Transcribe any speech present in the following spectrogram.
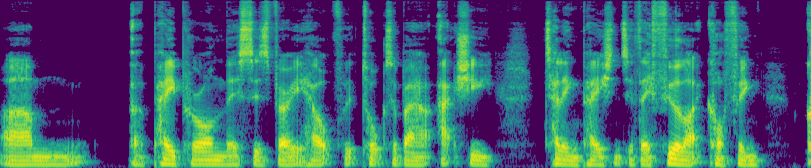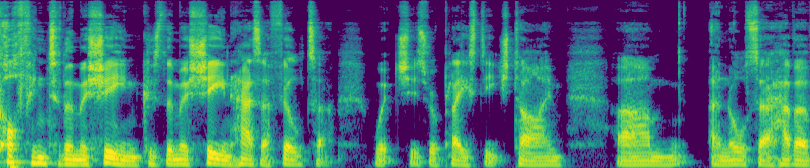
um, a paper on this is very helpful. It talks about actually telling patients if they feel like coughing, cough into the machine because the machine has a filter which is replaced each time um, and also have a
